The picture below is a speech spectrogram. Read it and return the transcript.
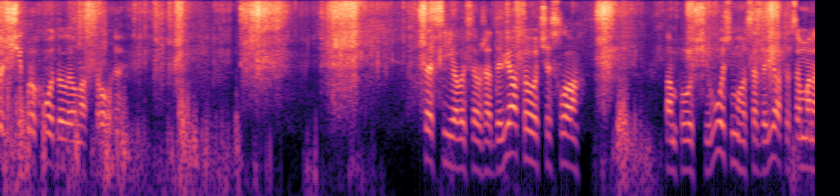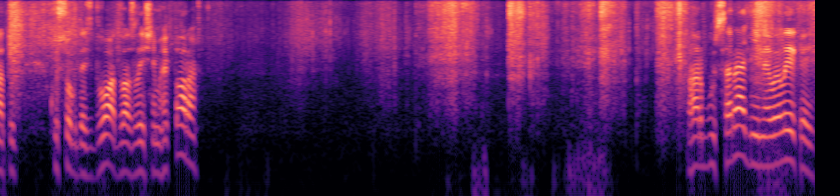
Дощі проходили у нас трохи. Це сіялося вже 9 числа. Там площі 8, це 9, це в мене тут кусок десь 2, 2 з лишнім гектара. Гарбуз середній, невеликий.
